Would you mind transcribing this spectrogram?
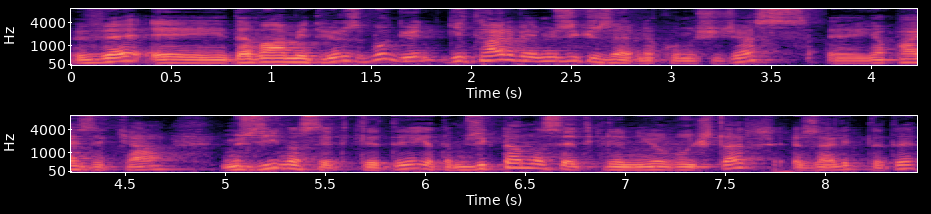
ve e, devam ediyoruz. Bugün gitar ve müzik üzerine konuşacağız. E, yapay zeka müziği nasıl etkiledi ya da müzikten nasıl etkileniyor bu işler? Özellikle de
